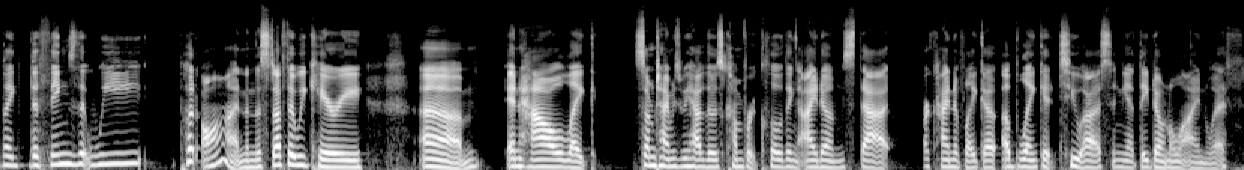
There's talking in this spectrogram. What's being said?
like the things that we put on and the stuff that we carry um and how like sometimes we have those comfort clothing items that are kind of like a, a blanket to us and yet they don't align with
